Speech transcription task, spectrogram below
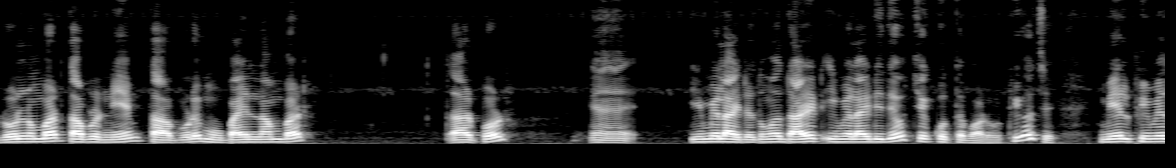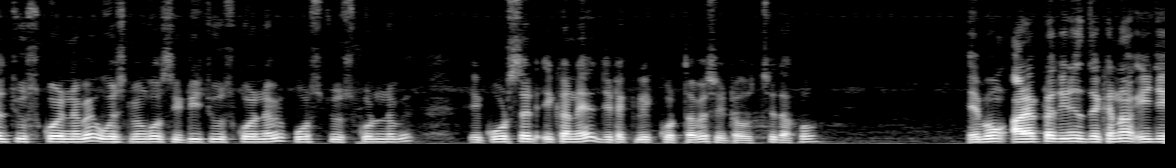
রোল নাম্বার তারপরে নেম তারপরে মোবাইল নাম্বার তারপর ইমেল আইডি তোমরা ডাইরেক্ট ইমেল আইডি দিয়েও চেক করতে পারো, ঠিক আছে? মেল ফিমেল চুজ করে নেবে ওয়েস্ট বেঙ্গল সিটি চুজ করে নেবে কোর্স চুজ করে নেবে। এই কোর্সের এখানে যেটা ক্লিক করতে হবে, সেটা হচ্ছে, দেখো এবং আরেকটা জিনিস দেখে নাও, এই যে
